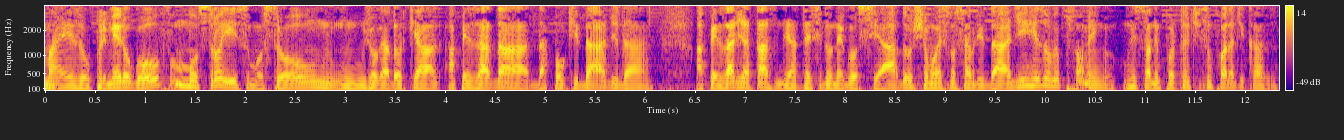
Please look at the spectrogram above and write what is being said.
Mas o primeiro gol mostrou isso, mostrou um, um jogador que, apesar da, da pouca idade, da, apesar de já, tá, já ter sido negociado, chamou a responsabilidade e resolveu para o Flamengo. Um resultado importantíssimo fora de casa.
